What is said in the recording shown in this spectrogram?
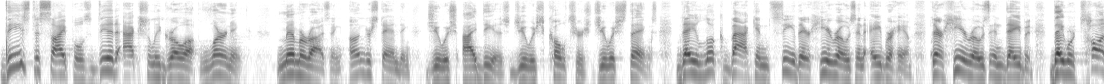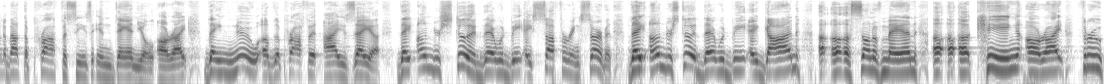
These disciples did actually grow up learning memorizing, understanding Jewish ideas, Jewish cultures, Jewish things. They look back and see their heroes in Abraham, their heroes in David. They were taught about the prophecies in Daniel, all right? They knew of the prophet Isaiah. They understood there would be a suffering servant. They understood there would be a God, a, a son of man, a, a, a king, all right, through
